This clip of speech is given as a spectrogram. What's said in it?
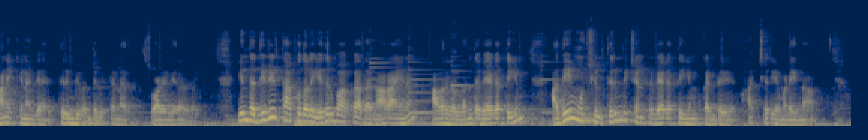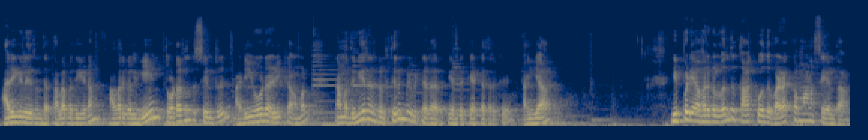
ஆணைக்கிணங்க திரும்பி வந்து விட்டனர் சோழ வீரர்கள். இந்த திடீர் தாக்குதலை எதிர்பார்க்காத நாராயணன் அவர்கள் வந்த வேகத்தையும் அதே மூச்சில் திரும்பிச் சென்ற வேகத்தையும் கண்டு ஆச்சரியமடைந்தான். அருகில் இருந்த தளபதியிடம் அவர்கள் ஏன் தொடர்ந்து சென்று அடியோடு அழிக்காமல் நமது வீரர்கள் திரும்பிவிட்டனர்? என்று கேட்டதற்கு ஐயா இப்படி அவர்கள் வந்து தாக்குவது வழக்கமான செயல்தான்.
